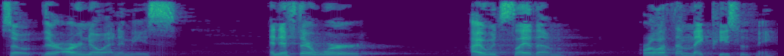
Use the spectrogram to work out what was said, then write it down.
So there are no enemies. And if there were, I would slay them or let them make peace with me.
